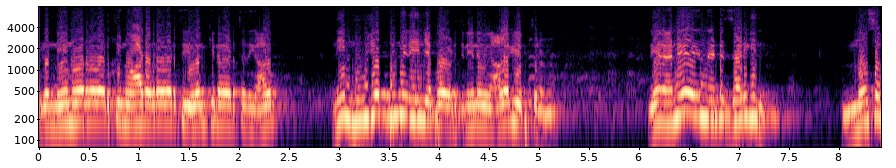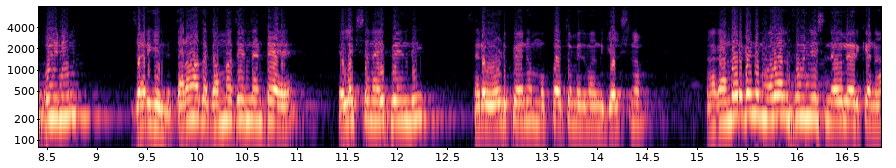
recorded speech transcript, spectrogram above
ఇక నేను ఎవరు పడితే నువ్వు ఆడెవరు పడితే ఎవరికిన పడుతుంది కావు. నేను నువ్వు చెప్పింది నేను చెప్పబడుతుంది. నేను అలాగే చెప్తున్నాను. నేను అనేది ఏంటంటే జరిగింది. మోసపోయినాం జరిగింది. తర్వాత గమ్మత్ ఏంటంటే ఎలక్షన్ అయిపోయింది. సరే ఓడిపోయినాం ముప్పై తొమ్మిది మంది గెలిచినాం. నాకు అందరికంటే మొదలు ఫోన్ చేసింది ఎవరు ఎరికైనా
